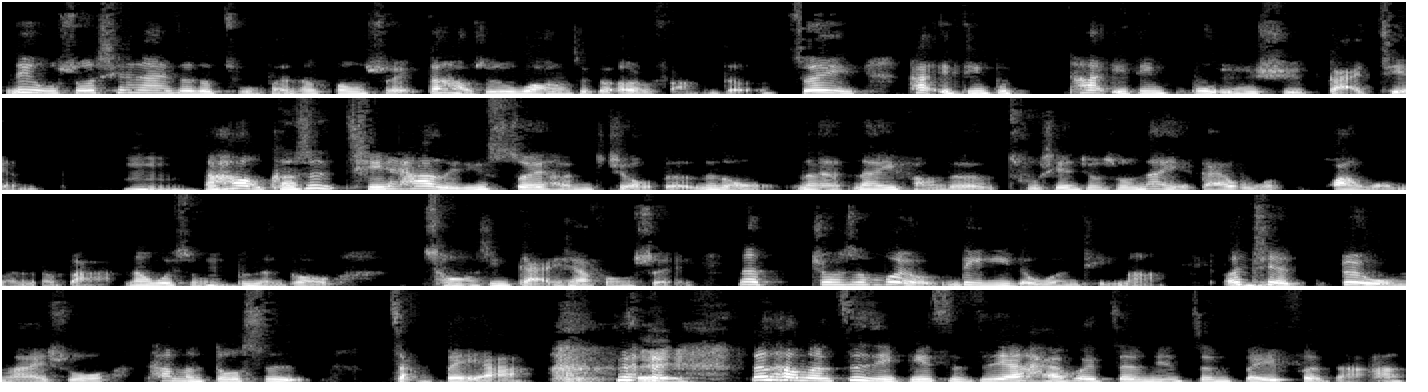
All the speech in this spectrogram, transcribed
例如说，现在这个祖坟的风水刚好就是旺这个二房的，所以他一定不，他一定不允许改建。嗯，然后可是其他的已经衰很久的那种那那一房的祖先就说，那也该我换我们了吧？那为什么不能够重新改一下风水？嗯、那就是会有利益的问题嘛。而且对我们来说，嗯、他们都是长辈啊，欸、那他们自己彼此之间还会在那边争辈分啊。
